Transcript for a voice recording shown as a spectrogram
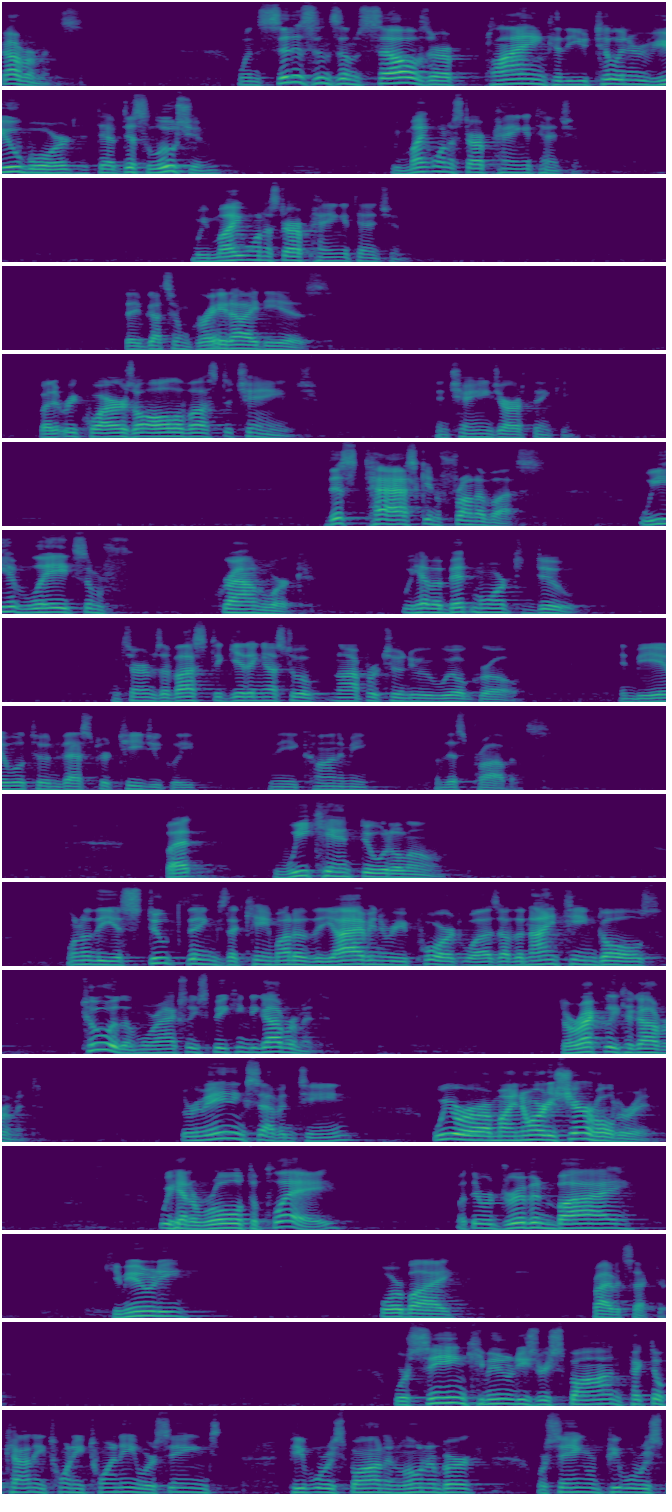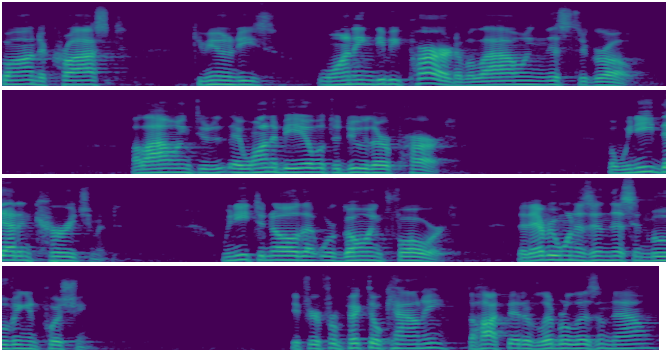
governments. When citizens themselves are applying to the Utility Review Board to have dissolution, we might want to start paying attention. We might want to start paying attention. They've got some great ideas. But it requires all of us to change and change our thinking. This task in front of us, we have laid some groundwork. We have a bit more to do in terms of us to getting us to an opportunity where we'll grow and be able to invest strategically in the economy of this province. But we can't do it alone. One of the astute things that came out of the Ivany report was of the 19 goals, two of them were actually speaking to government, directly to government. The remaining 17, we were a minority shareholder in. We had a role to play, but they were driven by community or by private sector. We're seeing communities respond. Pictou County 2020, we're seeing people respond in Lunenburg. We're seeing people respond across communities wanting to be part of allowing this to grow. Allowing to, they want to be able to do their part. But we need that encouragement. We need to know that we're going forward, that everyone is in this and moving and pushing. If you're from Pictou County, the hotbed of liberalism now,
